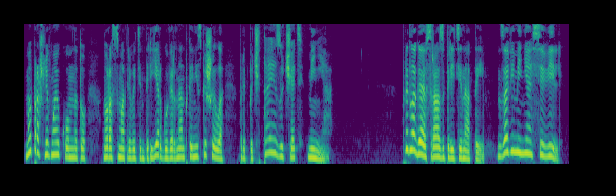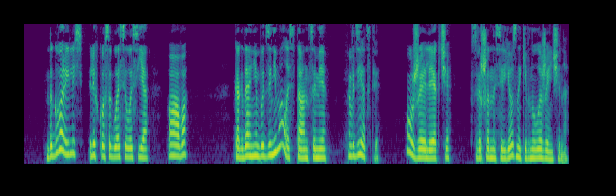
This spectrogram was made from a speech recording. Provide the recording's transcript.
Мы прошли в мою комнату, но рассматривать интерьер гувернантка не спешила, предпочитая изучать меня. «Предлагаю сразу перейти на «ты». Зови меня Сивиль». «Договорились», — легко согласилась я. «Ава, когда-нибудь занималась танцами? В детстве. Уже легче. Совершенно серьезно кивнула женщина.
